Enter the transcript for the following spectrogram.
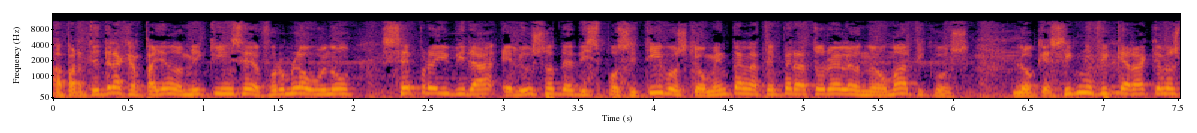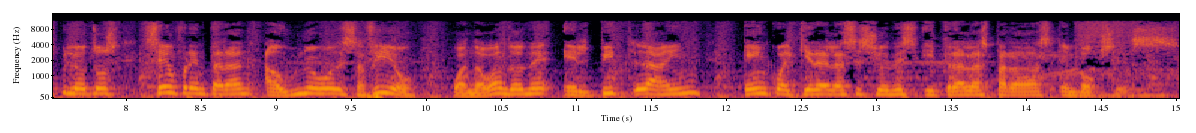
A partir de la campaña 2015 de Fórmula 1 se prohibirá el uso de dispositivos que aumentan la temperatura de los neumáticos, lo que significará que los pilotos se enfrentarán a un nuevo desafío cuando abandone el pit line en cualquiera de las sesiones y tras las paradas en boxes.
